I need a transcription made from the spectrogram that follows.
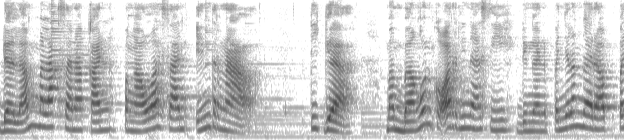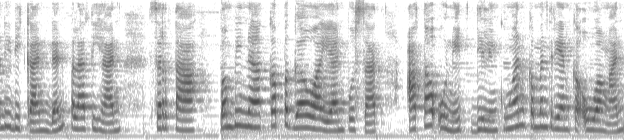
dalam melaksanakan pengawasan internal. 3. Membangun koordinasi dengan penyelenggara pendidikan dan pelatihan serta pembina kepegawaian pusat atau unit di lingkungan Kementerian Keuangan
